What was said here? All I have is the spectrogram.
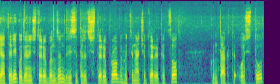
П'ятий рік, 1,4 бензин, 234 пробігу, ціна 4500. Контакти ось тут.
